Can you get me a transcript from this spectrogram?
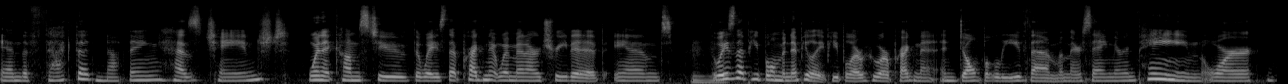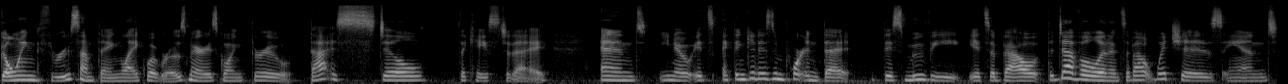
And the fact that nothing has changed when it comes to the ways that pregnant women are treated and mm-hmm. the ways that people manipulate people are, who are pregnant and don't believe them when they're saying they're in pain or going through something like what Rosemary is going through. That is still the case today. And, you know, it's, I think it is important that this movie, it's about the devil and it's about witches and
